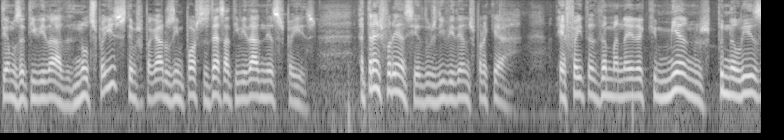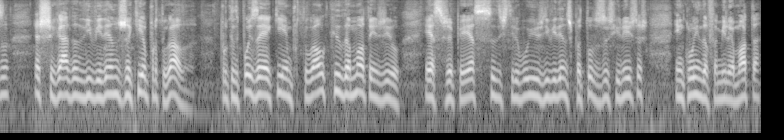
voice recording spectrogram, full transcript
temos atividade noutros países, temos que pagar os impostos dessa atividade nesses países. A transferência dos dividendos para cá é feita da maneira que menos penalize a chegada de dividendos aqui a Portugal porque depois é aqui em Portugal que da Motengil SGPS se distribui os dividendos para todos os acionistas, incluindo a família Mota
